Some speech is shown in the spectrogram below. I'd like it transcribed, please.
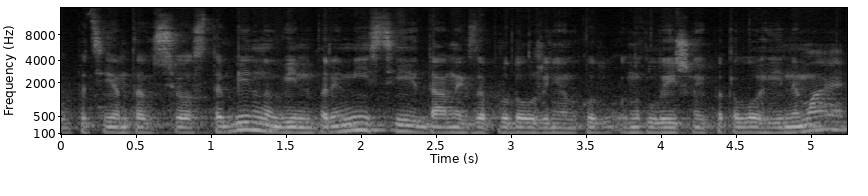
у пацієнта все стабільно, він в ремісії, даних за продовження онкологічної патології немає,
